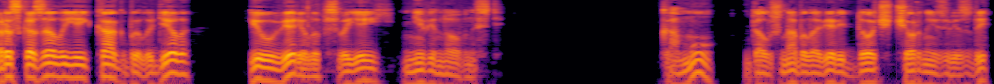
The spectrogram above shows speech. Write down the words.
рассказала ей, как было дело, и уверила в своей невиновности. Кому должна была верить дочь черной звезды?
